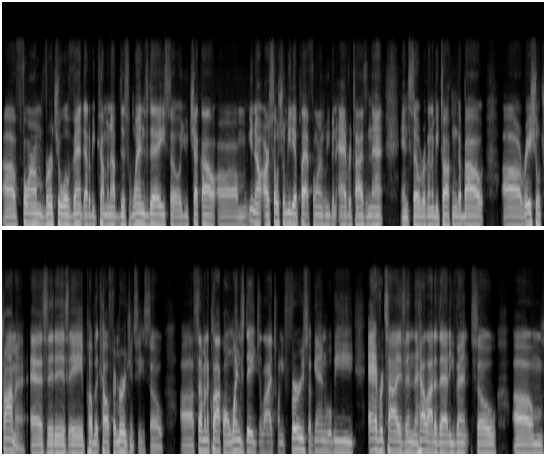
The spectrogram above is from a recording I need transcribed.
uh, forum virtual event that'll be coming up this Wednesday. So you check out um, you know our social media platforms. We've been advertising that, and so we're going to be talking about uh, racial trauma as it is a public health emergency. So, uh, seven o'clock on Wednesday, July 21st. Again, we'll be advertising the hell out of that event. So, um,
